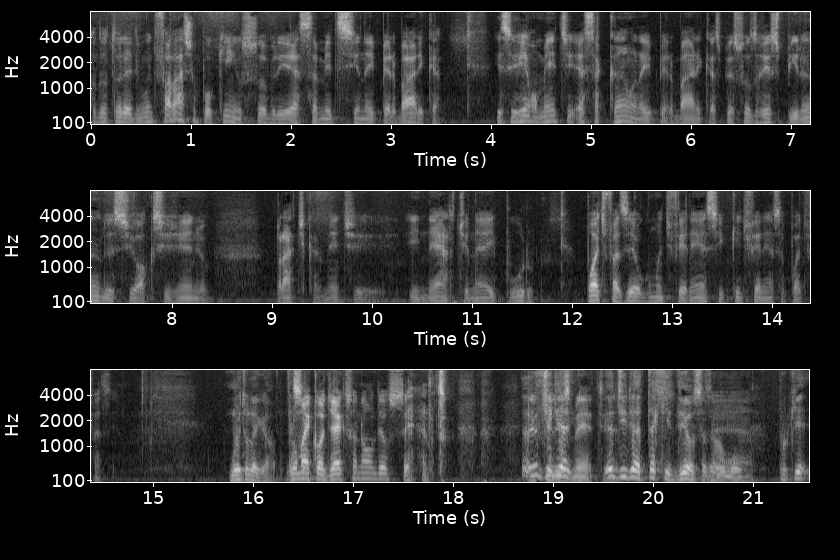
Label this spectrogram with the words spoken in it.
o doutor Edmundo falasse um pouquinho sobre essa medicina hiperbárica e se realmente essa câmara hiperbárica, as pessoas respirando esse oxigênio praticamente inerte né, e puro, pode fazer alguma diferença e que diferença pode fazer? Muito legal. Para o Michael Jackson não deu certo. Eu infelizmente. Diria, né? Eu diria até que deu, César é. Romão. Porque,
